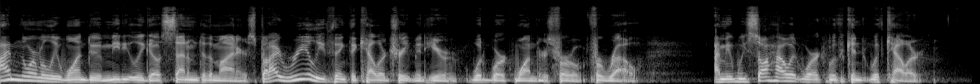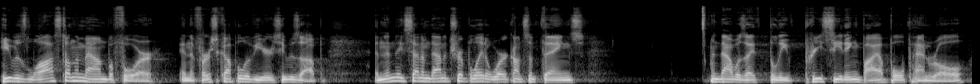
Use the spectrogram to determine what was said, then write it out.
I'm normally one to immediately go send him to the minors, but I really think the Keller treatment here would work wonders for for Rowe. I mean, we saw how it worked with with Keller. He was lost on the mound before in the first couple of years he was up, and then they sent him down to AAA to work on some things, and that was, I believe, preceding by a bullpen role.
